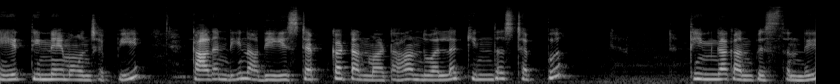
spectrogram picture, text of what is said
హెయిర్ తిన్నేమో అని చెప్పి. కాదండి నాది స్టెప్ కట్ అనమాట అందువల్ల కింద స్టెప్ థిన్గా కనిపిస్తుంది.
